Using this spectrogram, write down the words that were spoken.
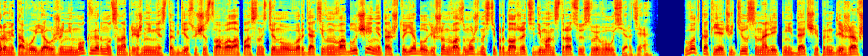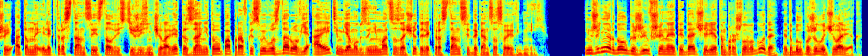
Кроме того, я уже не мог вернуться на прежнее место, где существовала опасность нового радиоактивного облучения, так что я был лишен возможности продолжать демонстрацию своего усердия. Вот как я очутился на летней даче, принадлежавшей атомной электростанции, и стал вести жизнь человека, занятого поправкой своего здоровья, а этим я мог заниматься за счет электростанции до конца своих дней. Инженер, долго живший на этой даче летом прошлого года, это был пожилой человек,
